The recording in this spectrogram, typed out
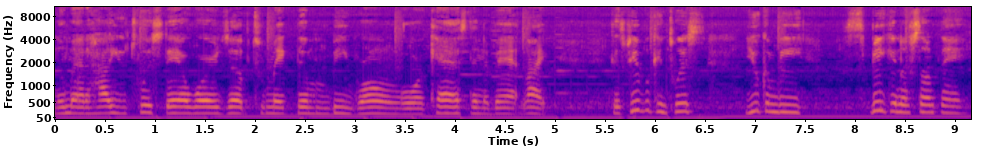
no matter how you twist their words up to make them be wrong or cast in a bad light because people can twist, you can be speaking of something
